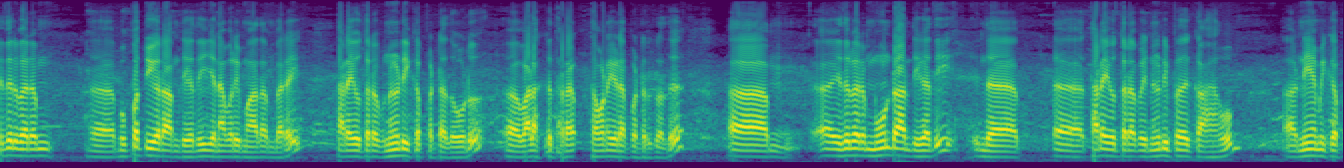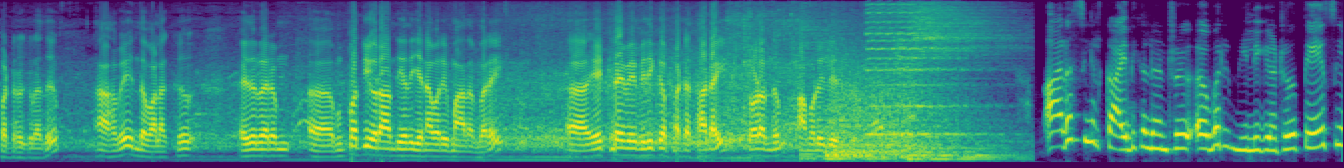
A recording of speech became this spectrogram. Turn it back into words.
எதிர்வரும் முப்பத்தி ஓராம் தேதி ஜனவரி மாதம் வரை தடை உத்தரவு நீடிக்கப்பட்டதோடு வழக்கு தட தவணையிடப்பட்டிருக்கிறது. எதிர்வரும் மூன்றாம் தேதி இந்த தடை உத்தரவை நீடிப்பதற்காகவும் நியமிக்கப்பட்டிருக்கிறது. ஆகவே இந்த வழக்கு எதிர்வரும் முப்பத்தி ஓராம் தேதி ஜனவரி மாதம் வரை ஏற்கனவே விதிக்கப்பட்ட தடை தொடர்ந்தும் அமலில் இருக்கும் அரசியல் கைதிகள் என்று எவரும் இல்லை என்று தேசிய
